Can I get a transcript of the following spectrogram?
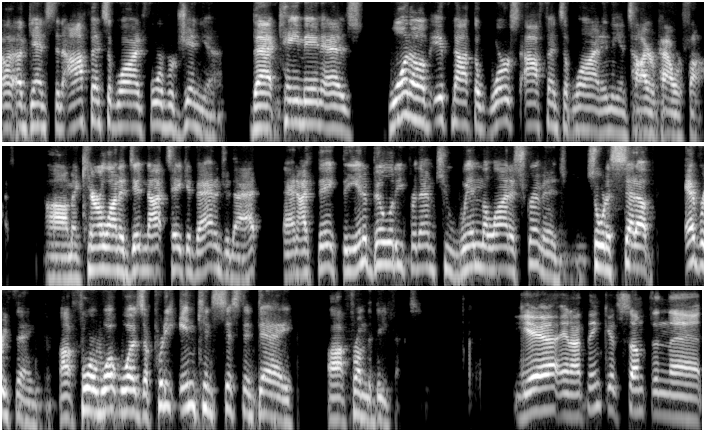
uh, against an offensive line for Virginia that came in as one of, if not the worst offensive line in the entire Power Five. Um, and Carolina did not take advantage of that. And I think the inability for them to win the line of scrimmage sort of set up everything uh, for what was a pretty inconsistent day uh, from the defense. Yeah, and I think it's something that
